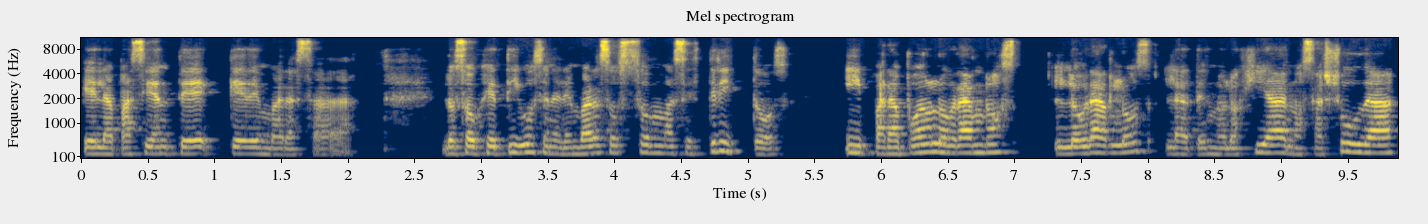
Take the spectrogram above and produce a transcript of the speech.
que la paciente quede embarazada. Los objetivos en el embarazo son más estrictos y para poder lograrlos lograrlos, la tecnología nos ayuda,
